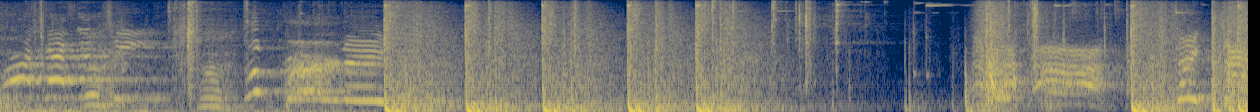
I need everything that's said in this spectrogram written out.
Work as a team! I'm burning! Take that!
